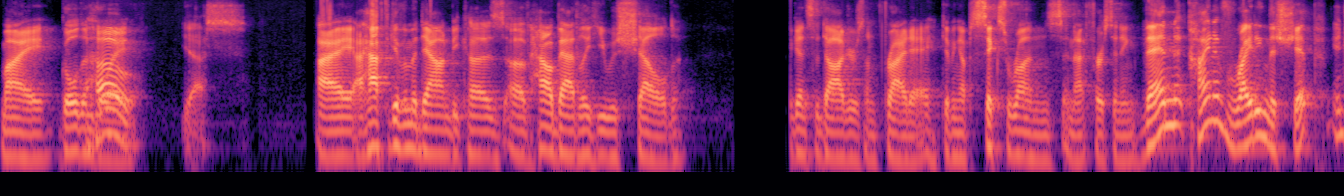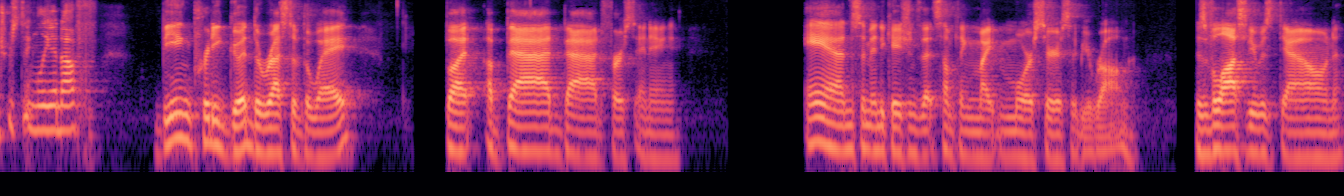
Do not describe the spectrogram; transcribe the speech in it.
my golden oh, boy. Oh, yes. I, I have to give him a down because of how badly he was shelled against the Dodgers on Friday, giving up six runs in that first inning. Then kind of righting the ship, interestingly enough, being pretty good the rest of the way, but a bad, bad first inning and some indications that something might more seriously be wrong. His velocity was down.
